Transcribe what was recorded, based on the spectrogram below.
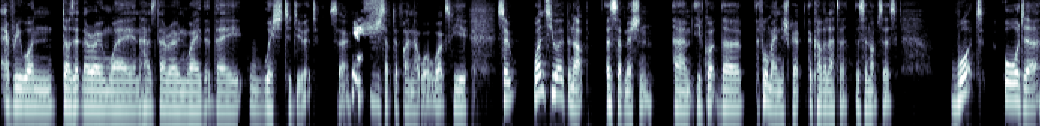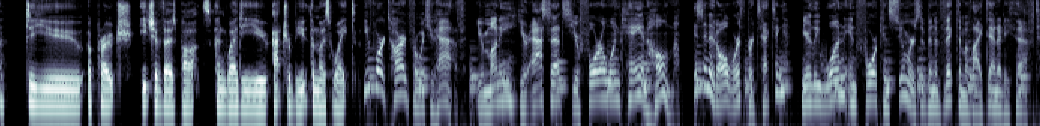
everyone does it their own way and has their own way that they wish to do it. So Yes. you just have to find out what works for you. So once you open up a submission, um, you've got the, the full manuscript, the cover letter, the synopsis. What order do you approach each of those parts and where do you attribute the most weight? You've worked hard for what you have your money, your assets, your 401k, and home. Isn't it all worth protecting? Nearly one in four consumers have been a victim of identity theft.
